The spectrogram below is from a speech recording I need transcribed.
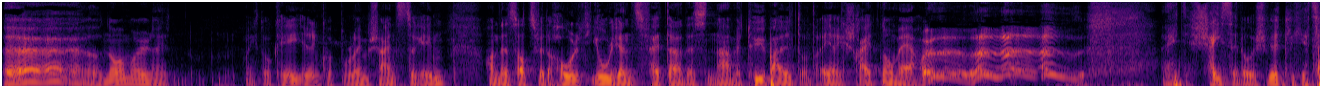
äh, nochmal. Ich okay, irgendein Problem scheint es zu geben. Haben den Satz wiederholt. Juliens Vetter, dessen Name Tybalt und Erich schreit noch mehr. Echt, Scheiße, da ist wirklich jetzt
